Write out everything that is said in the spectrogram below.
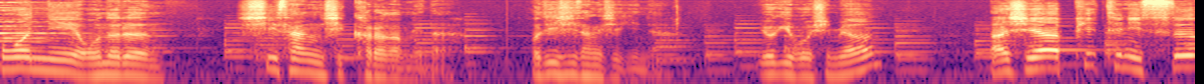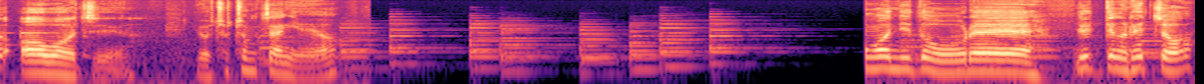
홍언니 오늘은 시상식 하러 갑니다. 어디 시상식이냐? 여기 보시면 아시아 피트니스 어워즈 요 초청장이에요. 홍언니도 올해 1등을 했죠.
